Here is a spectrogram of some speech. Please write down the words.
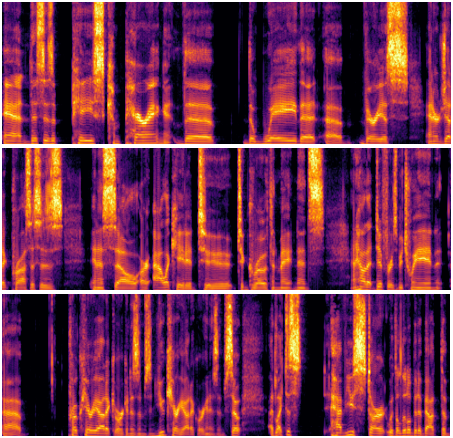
and this is a piece comparing the the way that uh, various energetic processes in a cell are allocated to to growth and maintenance, and how that differs between uh, prokaryotic organisms and eukaryotic organisms. So, I'd like to have you start with a little bit about the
